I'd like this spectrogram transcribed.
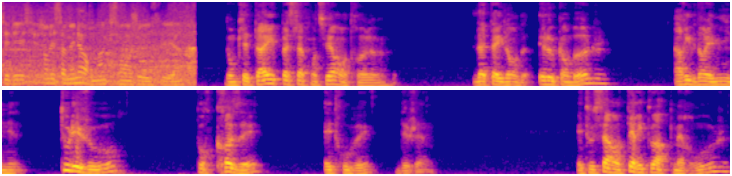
C'est des, ce sont des sommes énormes hein, qui sont en jeu ici. hein. Donc les Thaïs passent la frontière entre la Thaïlande et le Cambodge, arrivent dans les mines tous les jours pour creuser et trouver des gemmes. Et tout ça en territoire Khmer rouge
